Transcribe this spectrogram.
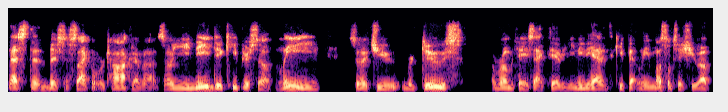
that's the vicious cycle we're talking about. So you need to keep yourself lean so that you reduce aromatase activity. You need to have to keep that lean muscle tissue up,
